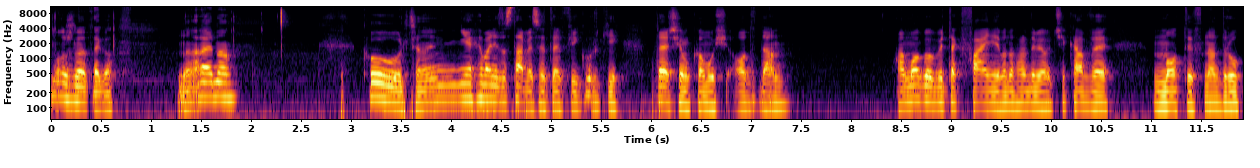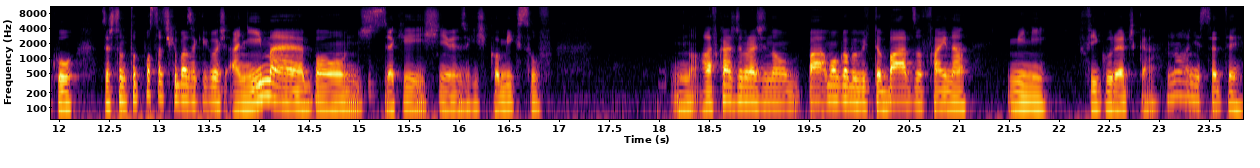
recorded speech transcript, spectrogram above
Może dlatego. No ale no. Kurczę, no nie chyba nie zostawię sobie tej figurki. Też ją komuś oddam. A mogło być tak fajnie, bo naprawdę miał ciekawy motyw na druku. Zresztą to postać chyba z jakiegoś anime, bądź z jakiejś, nie wiem, z jakichś komiksów. No, ale w każdym razie, no, mogłaby być to bardzo fajna mini figureczka. No, a niestety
